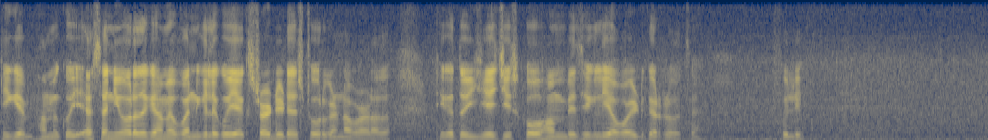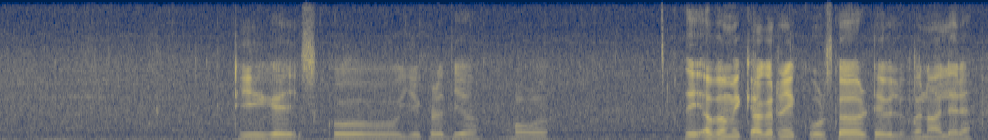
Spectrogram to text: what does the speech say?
ठीक है? हमें कोई ऐसा नहीं हो रहा था कि हमें वन के लिए कोई एक्स्ट्रा डेटा स्टोर करना पड़ रहा था, ठीक है? तो ये चीज़ को हम बेसिकली अवॉइड कर रहे होते हैं फुली ठीक है, इसको ये कर दिया और अब हमें क्या कर रहे हैं? एक कोर्स का टेबल बना ले रहे हैं।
